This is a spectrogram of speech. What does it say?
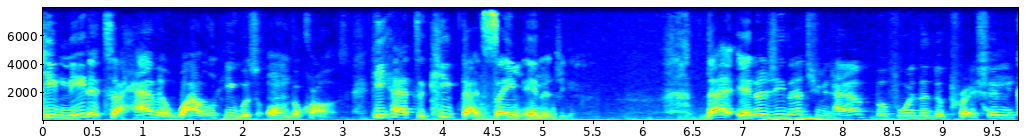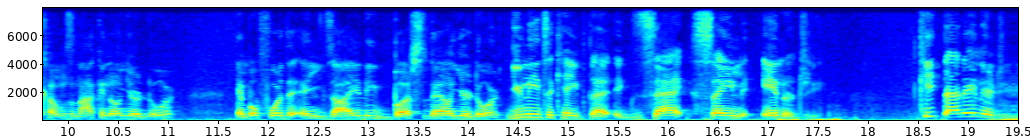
he needed to have it while he was on the cross. He had to keep that same energy. That energy that you have before the depression comes knocking on your door and before the anxiety busts down your door, you need to keep that exact same energy. Keep that energy.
